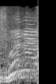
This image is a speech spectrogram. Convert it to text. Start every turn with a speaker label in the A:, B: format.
A: Cause when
